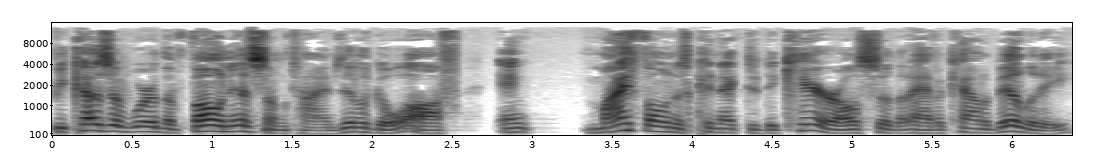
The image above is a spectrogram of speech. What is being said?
because of where the phone is sometimes, it'll go off. And my phone is connected to Carol so that I have accountability.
